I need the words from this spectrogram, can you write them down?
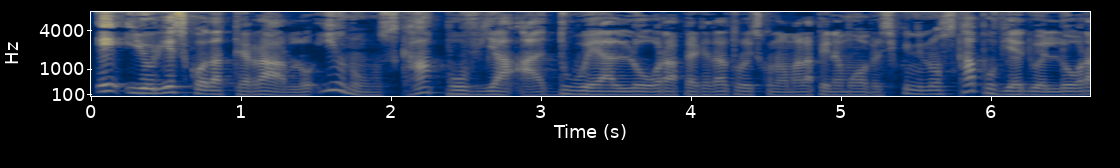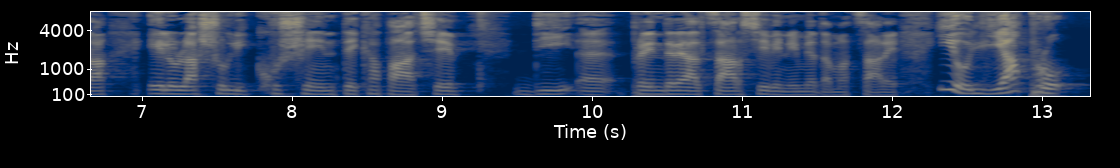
e io riesco ad atterrarlo, io non scappo via a due all'ora, perché tra l'altro riescono a malapena a muoversi, quindi non scappo via a due all'ora e lo lascio lì cosciente, capace di eh, prendere, alzarsi e venirmi ad ammazzare. Io gli apro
